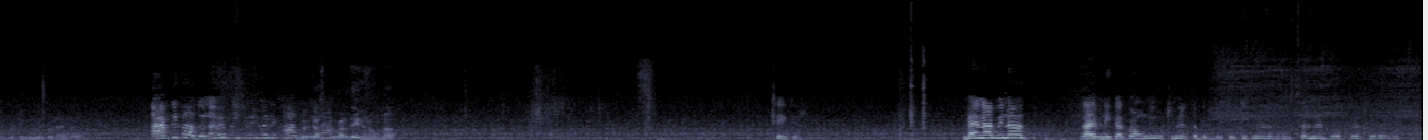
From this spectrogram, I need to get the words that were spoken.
तब टीम में तो रहना आप दिखा दो ना मैं बीच बीच में दिखा ना। कस्टमर देख रहा हूँ ना। ठीक है। मैं ना अभी ना लाइव नहीं कर पाऊँगी क्योंकि मेरी तबीयत बिल्कुल ठीक नहीं लग रही। सर, मैं बहुत दर्द हो रहा है।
